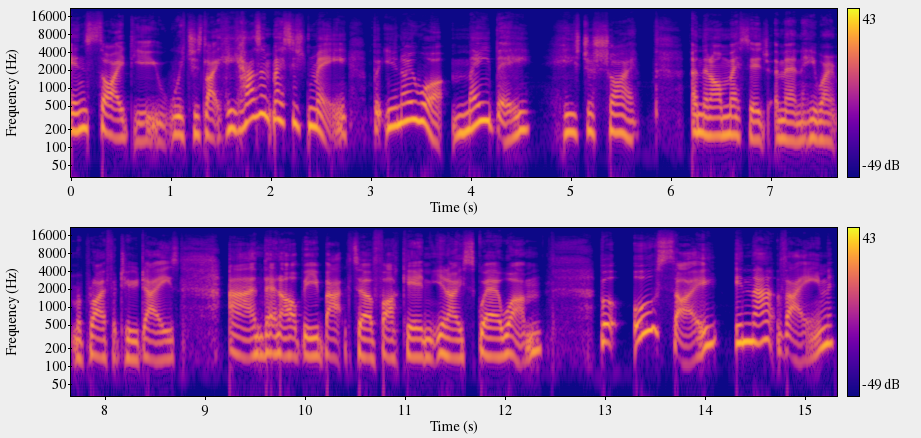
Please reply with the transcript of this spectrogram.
inside you, which is like, he hasn't messaged me, but you know what? Maybe he's just shy. And then I'll message and then he won't reply for two days. And then I'll be back to fucking, you know, square one. But also, in that vein,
